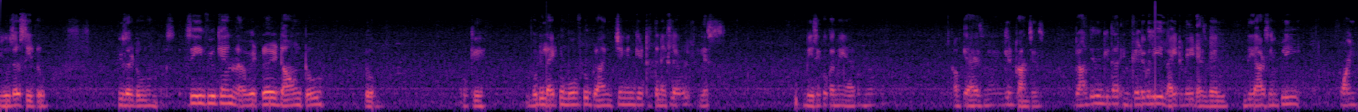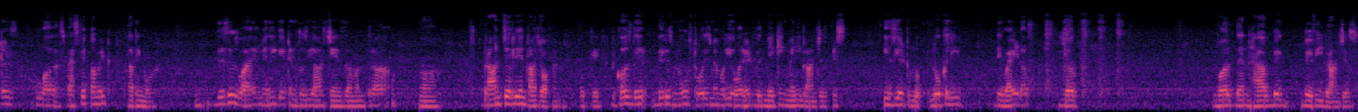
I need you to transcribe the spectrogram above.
user see to are doing see if you can uh, whittle it down to two. Okay. Would you like to move to branching and get to the next level? Yes. Basic ko karna hai okay guys we get branches. Branches in are incredibly lightweight as well. They are simply pointers to a specific commit nothing more. This is why many Git enthusiasts change the mantra uh, branch early and branch often. Okay. Because there, there is no storage memory overhead with making many branches. It's easier to lo locally divide up your work than have big baby branches.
